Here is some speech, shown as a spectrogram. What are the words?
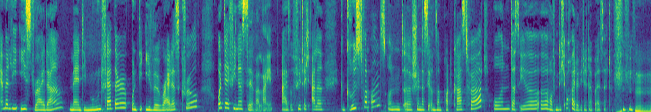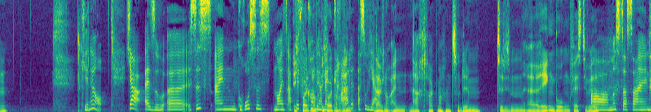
Emily Eastrider, Mandy Moonfeather und die Evil Riders Crew und Delfina Silverline. Also fühlt euch alle gegrüßt von uns und äh, schön, dass ihr unseren Podcast hört und dass ihr äh, hoffentlich auch heute wieder dabei seid. mhm. Genau. Ja, also äh, es ist ein großes neues Update gekommen. Noch, Wir haben ja gerade. Achso, ja. Darf ich noch einen Nachtrag machen zu dem zu diesem äh, Regenbogenfestival. Oh, muss das sein?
